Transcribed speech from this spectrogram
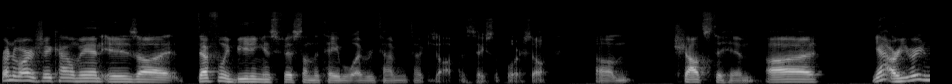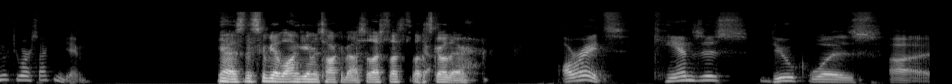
friend of ours, J. Kyle Mann, is uh, definitely beating his fist on the table every time Kentucky's offense takes the floor. So um, shouts to him. Uh, yeah, are you ready to move to our second game? Yeah, this, this could be a long game to talk about. So let's let's let's yeah. go there. All right, Kansas Duke was. Uh,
